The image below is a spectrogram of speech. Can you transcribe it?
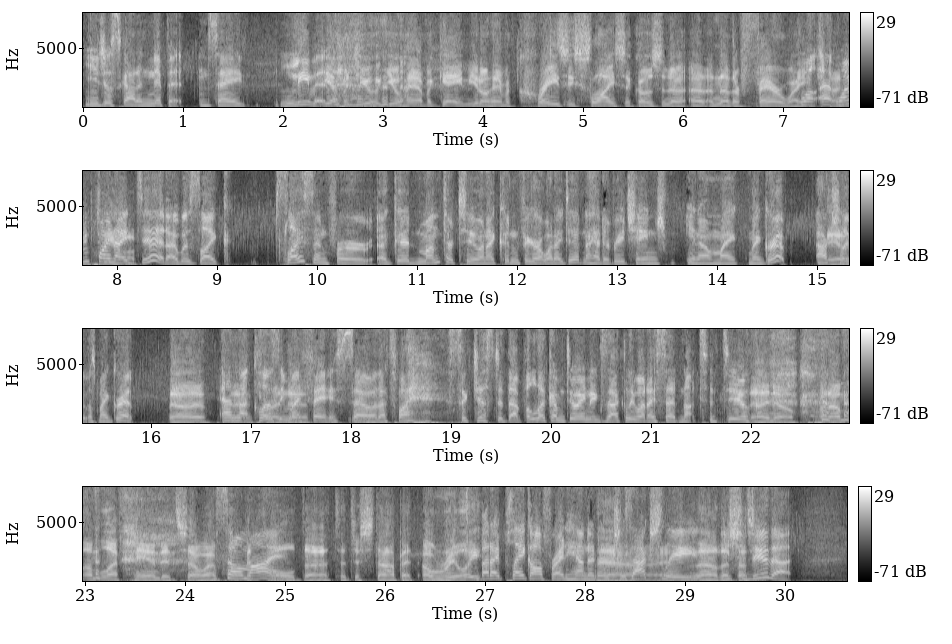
you just gotta nip it and say, leave it. Yeah, but you you have a game. You don't have a crazy slice that goes in a, a, another fairway. Well, at one point I off. did. I was like slicing for a good month or two, and I couldn't figure out what I did, and I had to rechange, you know, my my grip. Actually, Yeah. it was my grip. Yeah, yeah, and yeah, not closing my face. So that's why suggested that. But look, I'm doing exactly what I said not to do. I know, but I'm, I'm left-handed, so I've, So I've been I. told uh, to just stop it. Oh, really? But I play golf right-handed, which is actually no, you should do that.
